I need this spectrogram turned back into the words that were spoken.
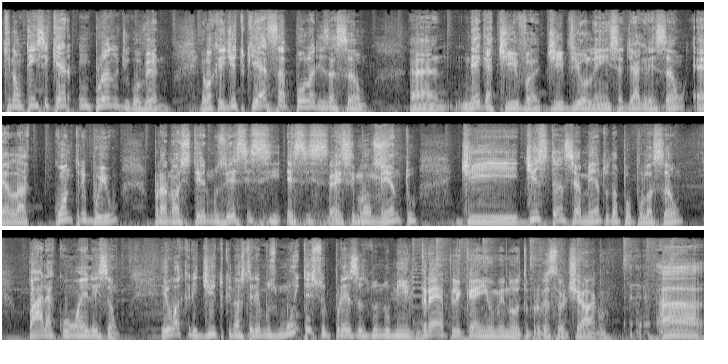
que não tem sequer um plano de governo. Eu acredito que essa polarização uh, negativa de violência, de agressão, ela contribuiu para nós termos esse, esse, esse momento de distanciamento da população para com a eleição. Eu acredito que nós teremos muitas surpresas no domingo. Tréplica em um minuto, professor Tiago. Ah,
